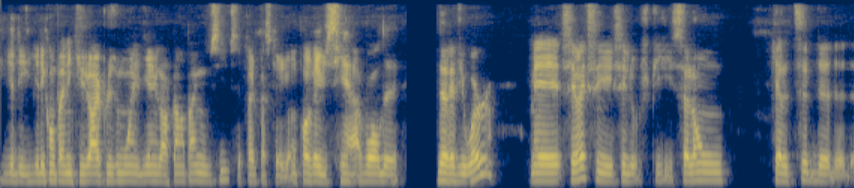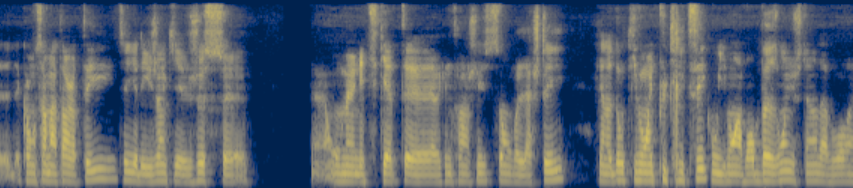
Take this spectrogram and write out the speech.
il y, a des, il y a des compagnies qui gèrent plus ou moins bien leur campagne aussi. C'est peut-être parce qu'ils n'ont pas réussi à avoir de, de reviewers. Mais c'est vrai que c'est, c'est louche. Puis selon quel type de, de, de consommateur t'es, il y a des gens qui juste euh, euh, on met une étiquette euh, avec une franchise, ça, on va l'acheter. Puis il y en a d'autres qui vont être plus critiques ou ils vont avoir besoin justement d'avoir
